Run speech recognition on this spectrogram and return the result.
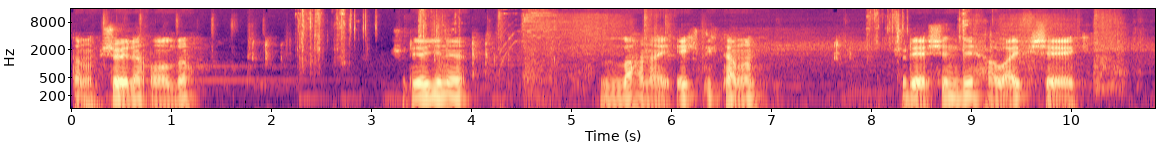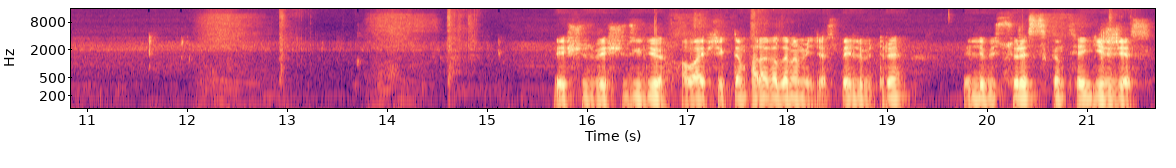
Tamam şöyle oldu. Şuraya yine lahanayı ektik tamam. Şuraya şimdi havai fişek. ...500 500 gidiyor. Havai fişekten para kazanamayacağız. Belli bir süre... ...belli bir süre sıkıntıya gireceğiz.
